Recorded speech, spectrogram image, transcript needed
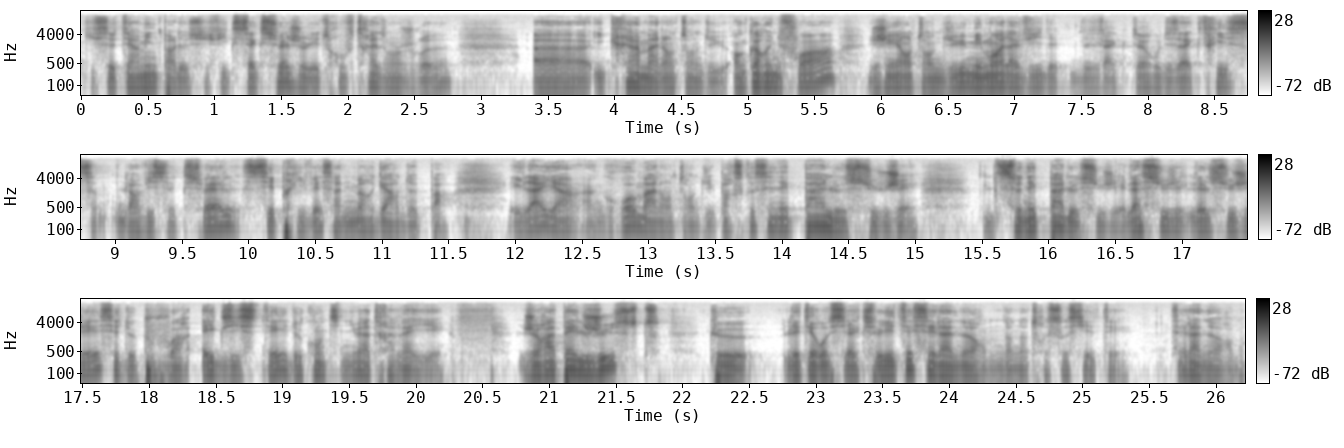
qui se terminent par le suffixe sexuel, je les trouve très dangereux. Euh, il crée un malentendu. Encore une fois, j'ai entendu, mais moi, la vie des acteurs ou des actrices, leur vie sexuelle, c'est privé, ça ne me regarde pas. Et là, il y a un gros malentendu, parce que ce n'est pas le sujet. Ce n'est pas le sujet. le sujet, c'est de pouvoir exister, de continuer à travailler. Je rappelle juste que l'hétérosexualité, c'est la norme dans notre société. C'est la norme.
